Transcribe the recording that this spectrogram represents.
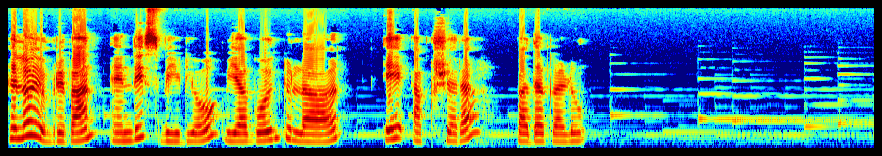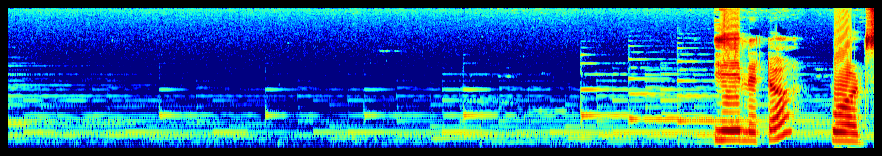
Hello everyone, in this video we are going to learn A ಅಕ್ಷರ ಪದಗಳು A letter words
